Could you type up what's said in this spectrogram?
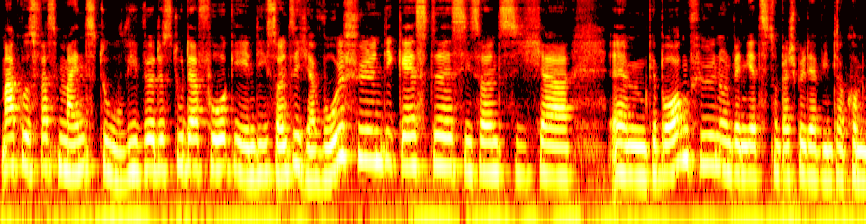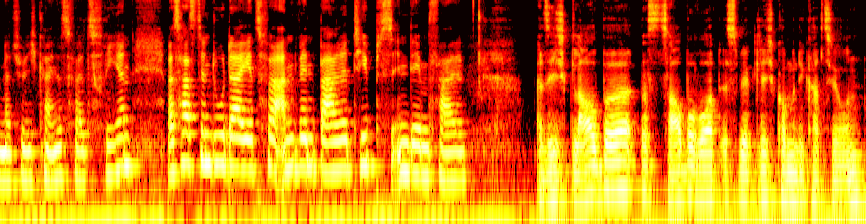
Markus, was meinst du? Wie würdest du da vorgehen? Die sollen sich ja wohlfühlen, die Gäste. Sie sollen sich ja ähm, geborgen fühlen und wenn jetzt zum Beispiel der Winter kommt, natürlich keinesfalls frieren. Was hast denn du da jetzt für anwendbare Tipps in dem Fall? Also ich glaube, das Zauberwort ist wirklich Kommunikation.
